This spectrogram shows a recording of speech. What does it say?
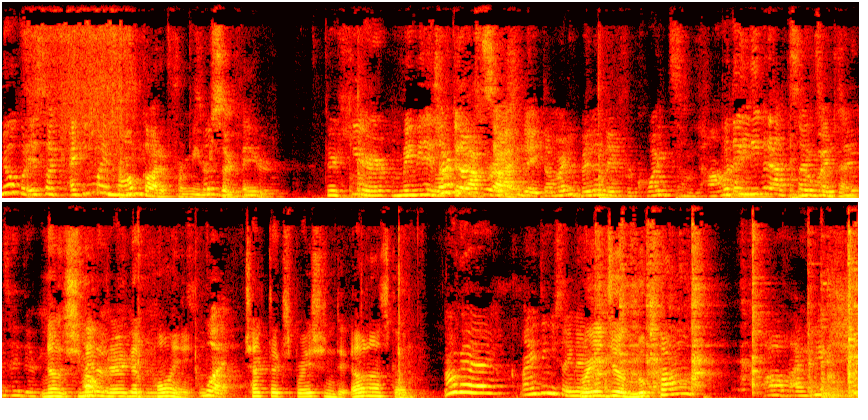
No, but it's like I think my mom got it for me or Says they're something. here. They're here. Maybe they Check left it outside. date. That might have been in there for quite some time. But they leave it outside No, but it sometimes. didn't say they're No, she made Oh. a very good oh. point. What? Check the expiration date. Oh, no, that's good. Okay. I didn't think you said now. We're gonna do a mukbang. Oh, I hate Sure, let's do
